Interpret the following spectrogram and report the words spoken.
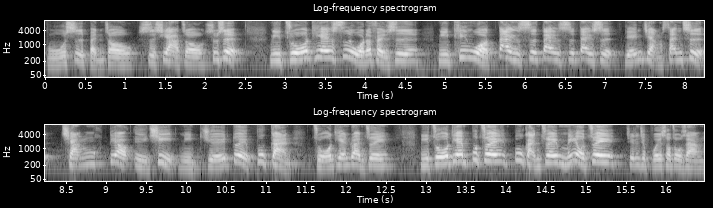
不是本周，是下周，是不是？你昨天是我的粉丝，你听我，但是但是但是连讲三次，强调语气，你绝对不敢昨天乱追。你昨天不追，不敢追，没有追，今天就不会受重伤，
